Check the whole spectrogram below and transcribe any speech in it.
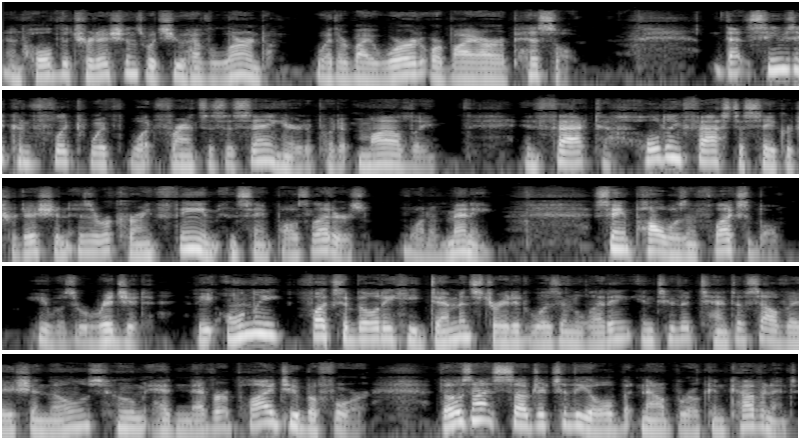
and hold the traditions which you have learned, whether by word or by our epistle that seems to conflict with what Francis is saying here, to put it mildly. In fact, holding fast to sacred tradition is a recurring theme in St. Paul's letters, one of many. St. Paul was inflexible. He was rigid. The only flexibility he demonstrated was in letting into the tent of salvation those whom it had never applied to before, those not subject to the old but now broken covenant.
